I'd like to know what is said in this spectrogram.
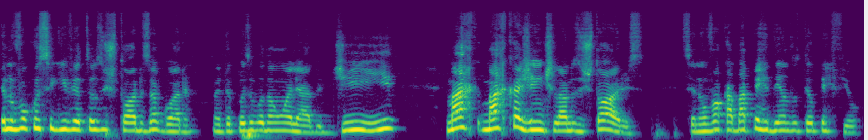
Eu não vou conseguir ver teus stories agora, mas depois eu vou dar uma olhada. De Mar... marca a gente lá nos stories, senão eu vou acabar perdendo o teu perfil.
